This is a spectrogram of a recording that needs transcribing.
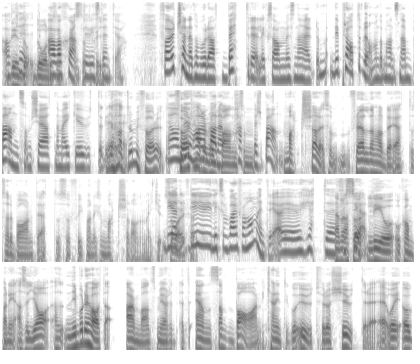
Okej. det är då- dålig ja, vad strategi. skönt, det visste inte jag. Förut kände jag att de borde haft bättre liksom med såna här, de, det pratade vi om, de hade såna här band som tjöt när man gick ut och Det grejer. hade de ju förut. ja, förut nu har hade de bara band som pappersband. matchade, som föräldrarna hade ett och så hade barnet ett och så fick man liksom matcha dem när man gick ut. Det, det det, är ju liksom, varför har man inte det? Jag är ju alltså, jättefrustrerad. Leo och kompani, alltså jag, alltså, ni borde ju ha ett armband som gör att ett ensamt barn kan inte gå ut för då tjuter det. Eh, Och, och,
